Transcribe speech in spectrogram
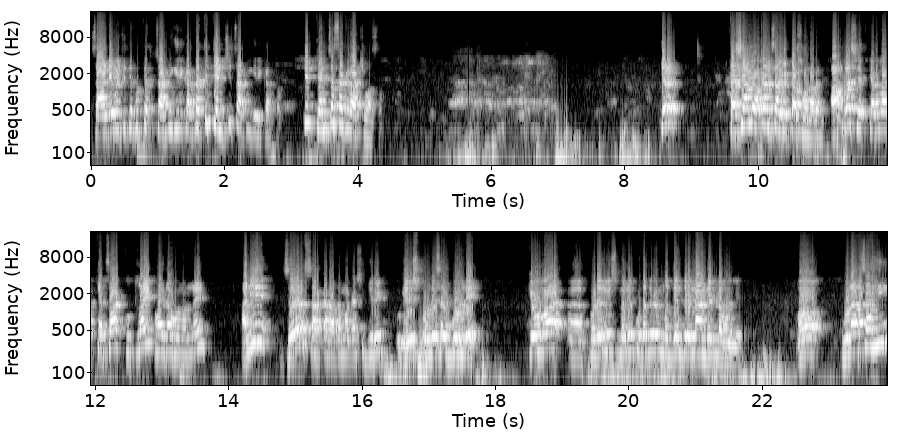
चांडे म्हणजे ते फक्त चाटुगिरी करतात ते त्यांची चाटुगिरी करतात. ते त्यांच्यासाठी राखीव असतात. तर तशा लोकांचा विकास होणार आहे. आपल्या शेतकऱ्याला त्याचा कुठलाही फायदा होणार नाही. आणि जर सरकार आता मगाशी गिरी गिरीश कोंडे साहेब बोलले किंवा फडणवीसमध्ये कुठेतरी मध्यंतरी नांदेडला बोलले कुणाचाही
